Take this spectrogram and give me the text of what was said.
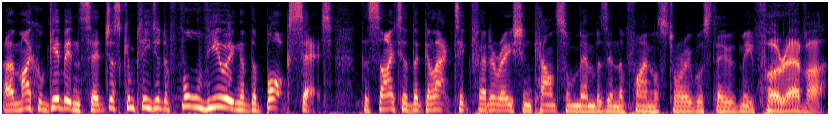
Uh, Michael Gibbons said, just completed a full viewing of the box set. The sight of the Galactic Federation Council members in the final story will stay with me forever.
